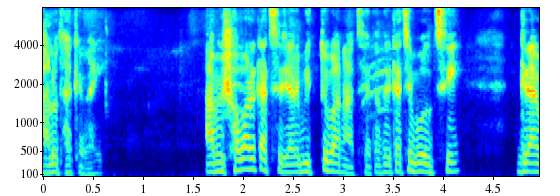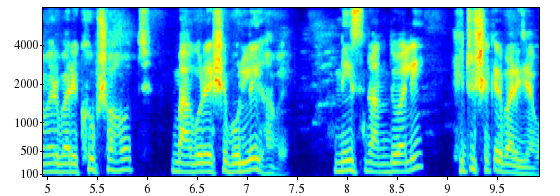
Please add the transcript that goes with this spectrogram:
ভালো থাকে ভাই। আমি সবার কাছে যারা বিত্তবান আছে তাদের কাছে বলছি, গ্রামের বাড়ি খুব সহজ, মাগরে এসে বললেই হবে, নিজ নান্দুয়ালি হিটু শেখের বাড়ি যাব,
